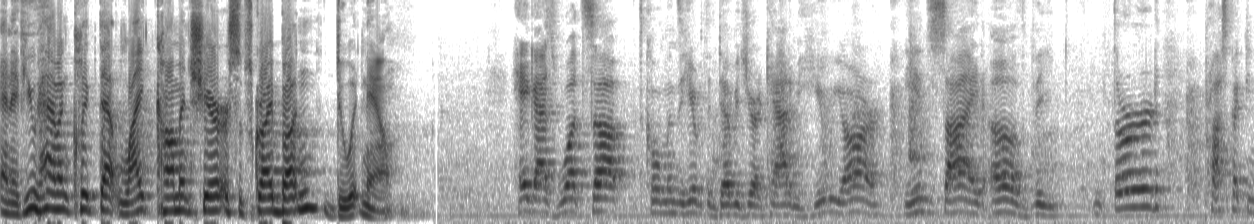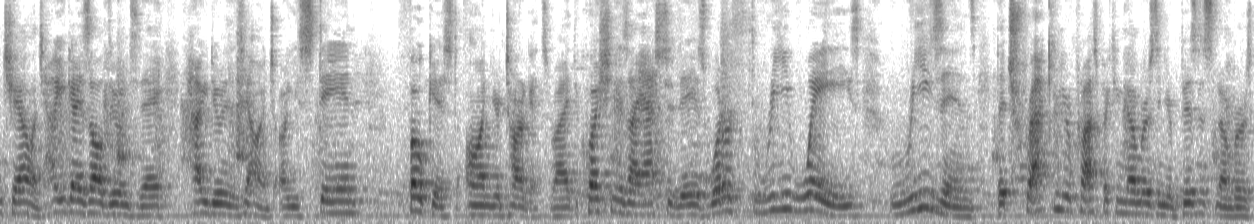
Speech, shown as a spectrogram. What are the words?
And if you haven't clicked that like, comment, share, or subscribe button, do it now. Hey guys, what's up? It's Cole Lindsay here with the WGR Academy. Here we are inside of the third prospecting challenge. How you guys all doing today? How you doing in the challenge? Are you staying focused on your targets, right? The question is I asked you today is what are three ways, reasons that tracking your prospecting numbers and your business numbers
